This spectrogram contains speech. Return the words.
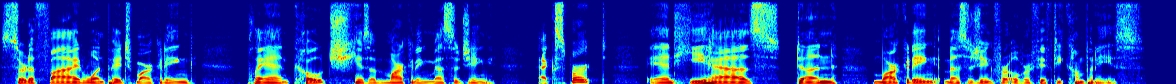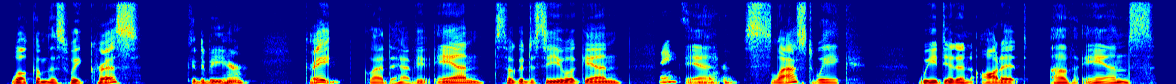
certified one page marketing plan coach. He is a marketing messaging expert, and he has done marketing messaging for over 50 companies. Welcome this week, Chris. Good to be here. Great. Glad to have you. And so good to see you again. Thanks. And last week, we did an audit of Ann's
